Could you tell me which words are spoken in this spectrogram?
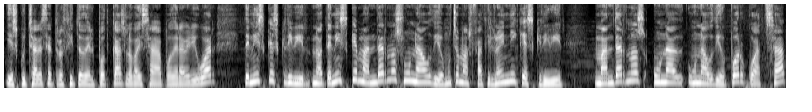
y escuchar ese trocito del podcast lo vais a poder averiguar. Tenéis que escribir, no, tenéis que mandarnos un audio, mucho más fácil, no hay ni que escribir. Mandarnos un audio por WhatsApp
